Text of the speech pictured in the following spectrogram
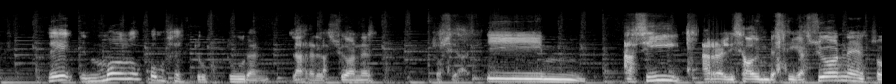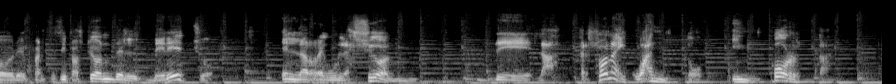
del modo como se estructuran las relaciones sociales. Y mm, así ha realizado investigaciones sobre participación del derecho en la regulación de las personas y cuánto importa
